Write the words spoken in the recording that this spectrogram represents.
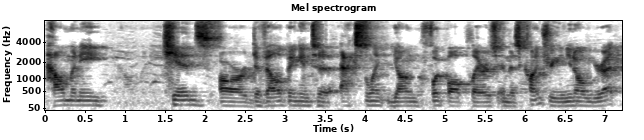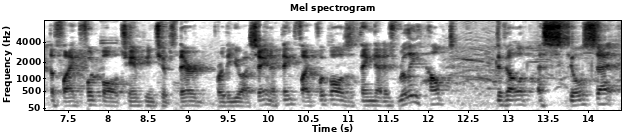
how many kids are developing into excellent young football players in this country. And you know, you're at the flag football championships there for the USA, and I think flag football is a thing that has really helped develop a skill set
